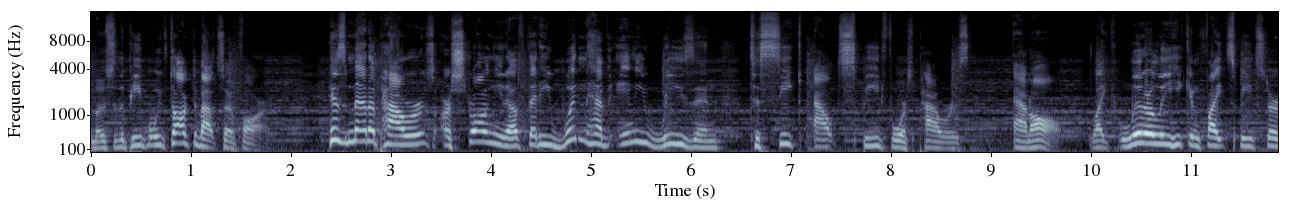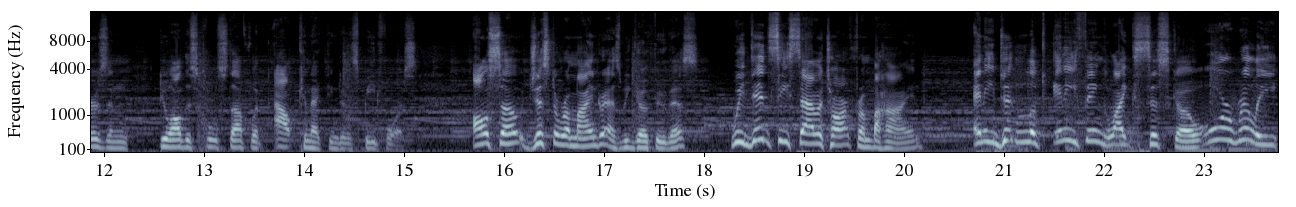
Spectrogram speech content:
most of the people we've talked about so far. His meta powers are strong enough that he wouldn't have any reason to seek out Speed Force powers at all. Like, literally, he can fight speedsters and do all this cool stuff without connecting to the Speed Force. Also, just a reminder as we go through this, we did see Savitar from behind, and he didn't look anything like Cisco or really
